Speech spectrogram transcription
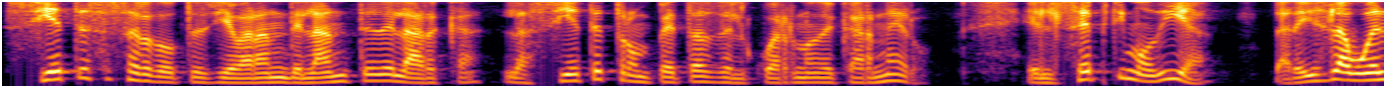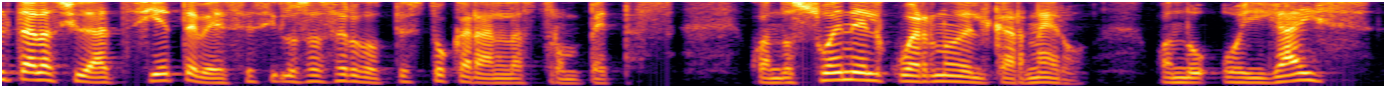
Siete sacerdotes llevarán delante del arca las siete trompetas del cuerno de carnero. El séptimo día daréis la vuelta a la ciudad siete veces y los sacerdotes tocarán las trompetas. Cuando suene el cuerno del carnero, cuando oigáis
